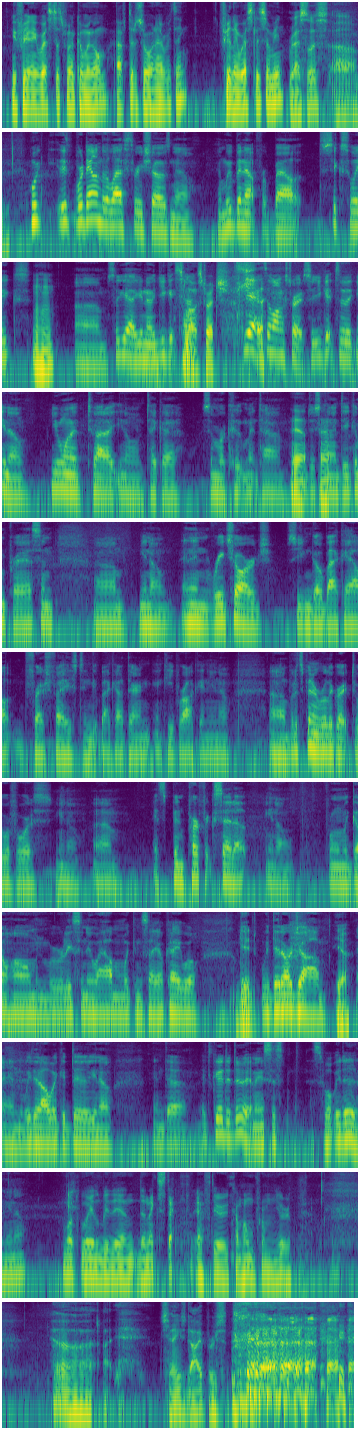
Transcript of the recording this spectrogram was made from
you're feeling restless when coming home after the tour and everything. Feeling restless, I mean. Restless. Um, we we're down to the last three shows now, and we've been out for about six weeks. Mm-hmm. Um, so yeah, you know, you get It's a long of stretch. yeah, it's a long stretch. So you get to you know you want to try to you know take a some recoupment time. Yeah, just yeah. kind of decompress and um, you know and then recharge so you can go back out fresh faced and get back out there and, and keep rocking. You know, uh, but it's been a really great tour for us. You know, um, it's been perfect setup. You know. For when we go home and we release a new album, we can say, "Okay, well, did we did our job yeah. and we did all we could do," you know, and uh, it's good to do it. I mean, it's just it's what we do, you know. What will be the the next step after you come home from Europe? uh, I- change diapers.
